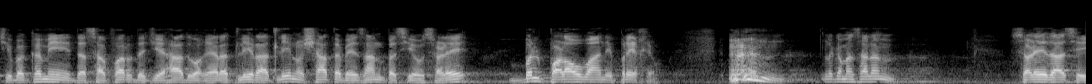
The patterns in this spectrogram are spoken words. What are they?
چې بکمه د سفر د جهاد و غیرت لې راتلې نو شاته بیزان پس یو سړی بل پړاو باندې پرېخو لکه مثلا سړی داسې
